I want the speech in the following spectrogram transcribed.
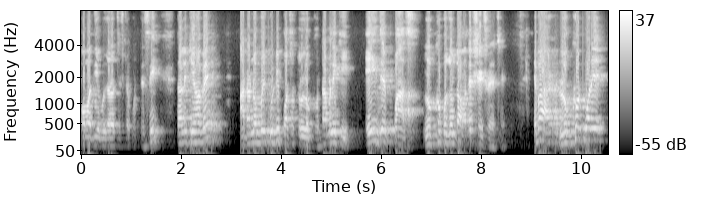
কমা দিয়ে বোঝানোর চেষ্টা করতেছি। তাহলে কি হবে? আটানব্বই কোটি পঁচাত্তর লক্ষ। তার মানে কি? এই যে পাঁচ লক্ষ পর্যন্ত আমাদের শেষ হয়েছে। এবার লক্ষর পরে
